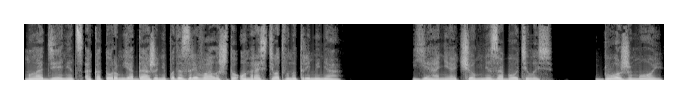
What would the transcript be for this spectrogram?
Младенец, о котором я даже не подозревала, что он растет внутри меня. Я ни о чем не заботилась. Боже мой,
